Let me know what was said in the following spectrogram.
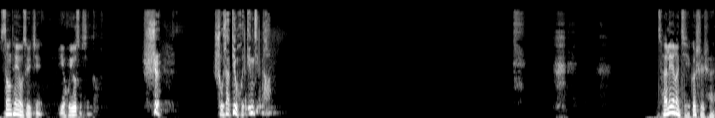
桑天佑最近也会有所行动。是，属下定会盯紧他。才练了几个时辰，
